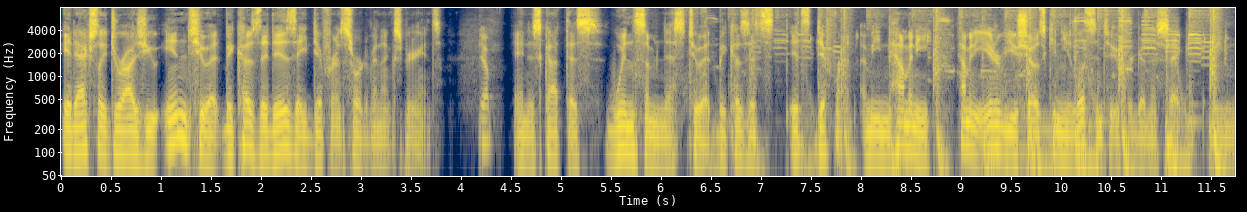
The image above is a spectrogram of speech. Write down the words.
it actually draws you into it because it is a different sort of an experience. Yep. And it's got this winsomeness to it because it's it's different. I mean, how many how many interview shows can you listen to for goodness sake? I mean,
